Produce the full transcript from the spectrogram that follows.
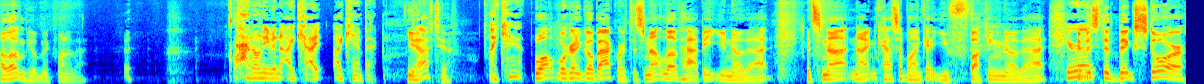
I love when people make fun of that. I don't even. I can't. I can't pick. You have to. I can't. Well, we're going to go backwards. It's not Love Happy. You know that. It's not Night in Casablanca. You fucking know that. You're if right. it's the big store,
